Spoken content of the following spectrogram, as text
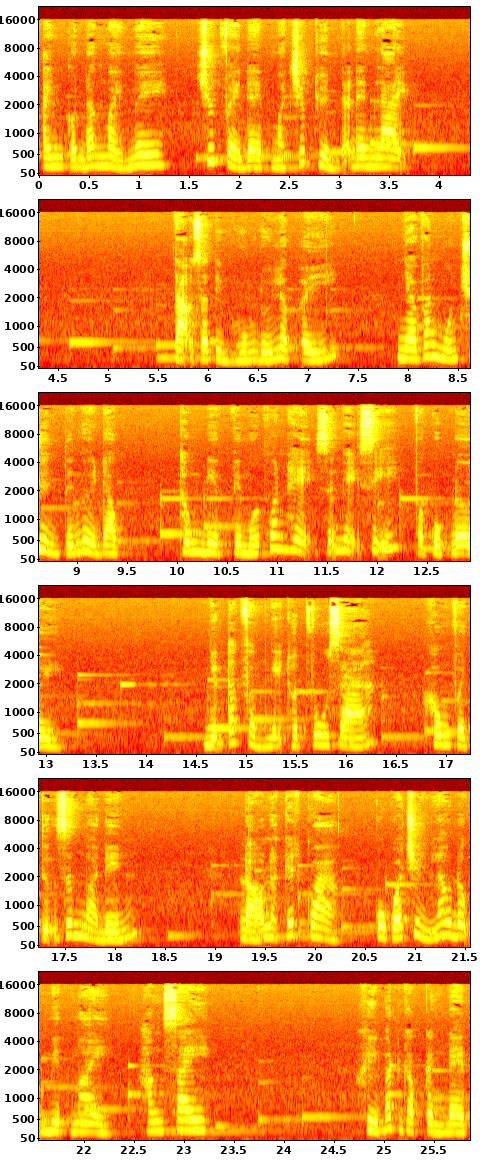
anh còn đang mải mê trước vẻ đẹp mà chiếc thuyền đã đem lại. Tạo ra tình huống đối lập ấy, nhà văn muốn truyền tới người đọc thông điệp về mối quan hệ giữa nghệ sĩ và cuộc đời những tác phẩm nghệ thuật vô giá, không phải tự dưng mà đến. Đó là kết quả của quá trình lao động miệt mài, hăng say. Khi bắt gặp cảnh đẹp,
